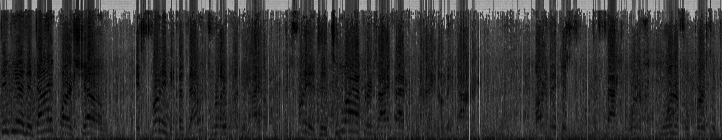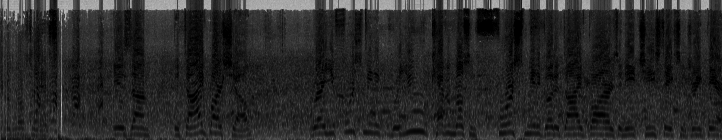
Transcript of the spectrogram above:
The, you know, the dive bar show, it's funny because that was really one of the eye openers. It's funny, it's the two eye openers I've had from dining on the dime. Other than just the fact what a wonderful person Kevin Wilson is, is um, the dive bar show where you forced me to, where you, Kevin Wilson, forced me to go to dive bars and eat cheesesteaks and drink beer.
